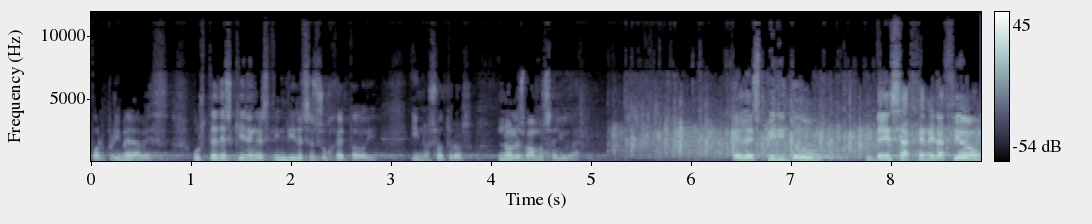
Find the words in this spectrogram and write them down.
por primera vez. Ustedes quieren extinguir ese sujeto hoy y nosotros no les vamos a ayudar. El espíritu de esa generación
